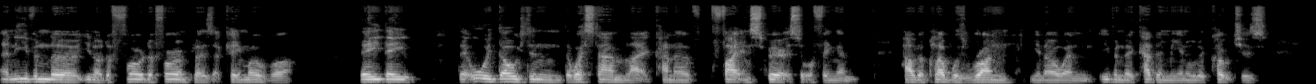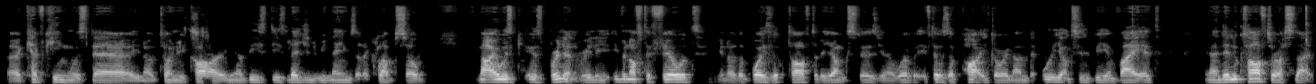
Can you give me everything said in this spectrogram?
and even the, you know, the four, the foreign players that came over, they, they, they all indulged in the West Ham like kind of fighting spirit sort of thing, and how the club was run, you know, and even the academy and all the coaches. Uh, Kev Keen was there, you know, Tony Carr, you know, these these legendary names at the club. So no, it was it was brilliant, really. Even off the field, you know, the boys looked after the youngsters. You know, whether if there was a party going on, all the youngsters would be invited. You know, they looked after us. Like,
